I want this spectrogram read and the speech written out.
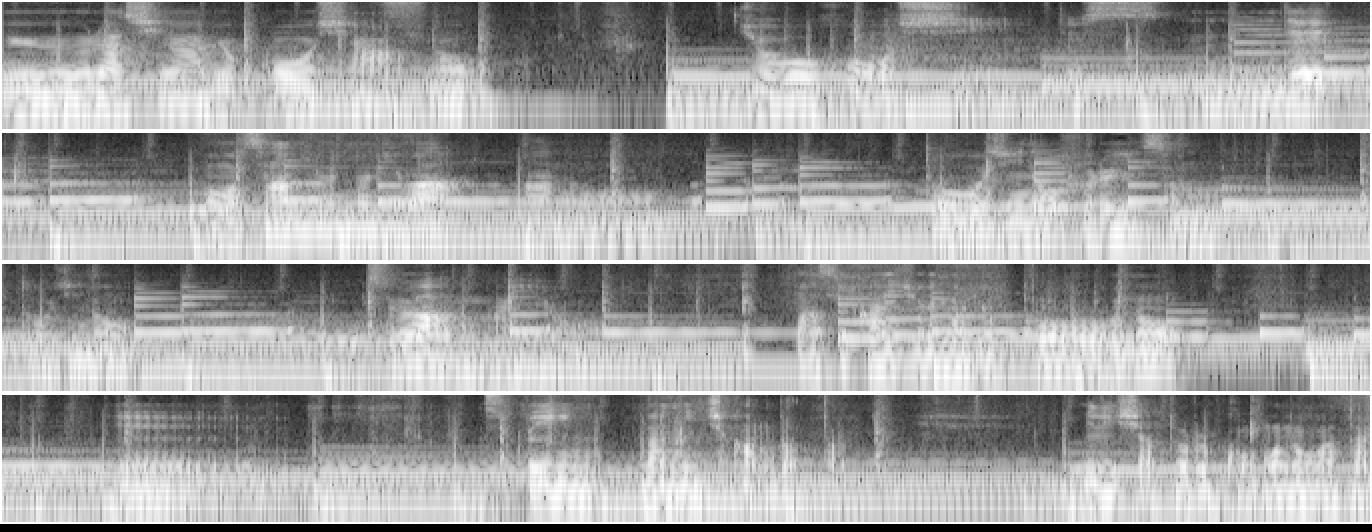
ユーラシア旅行者の情報誌です。んでもう3分の2はあの当時の古いその当時のツアーの内容、まあ、世界中の旅行の、えー、スペイン何日間だったギリシャトルコ物語だっ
